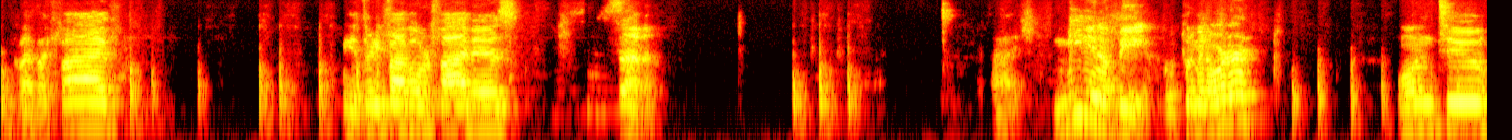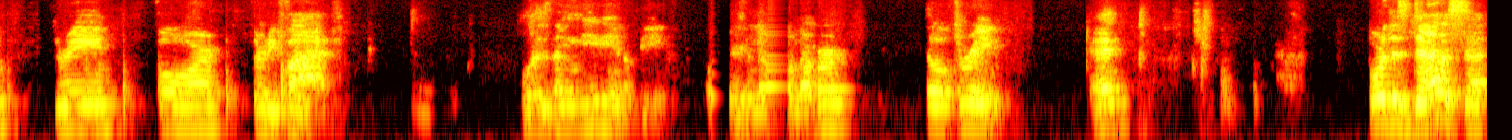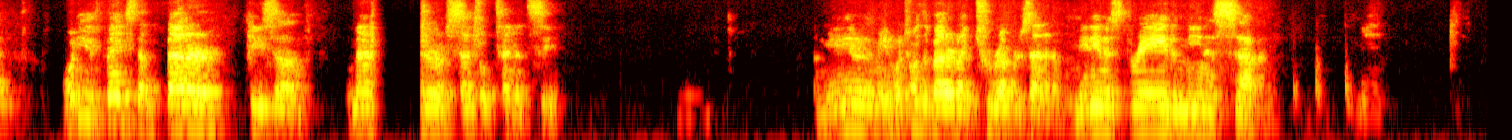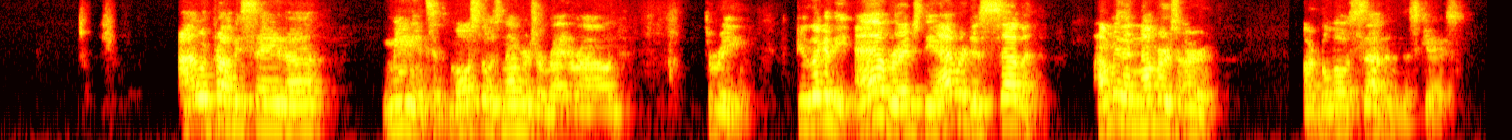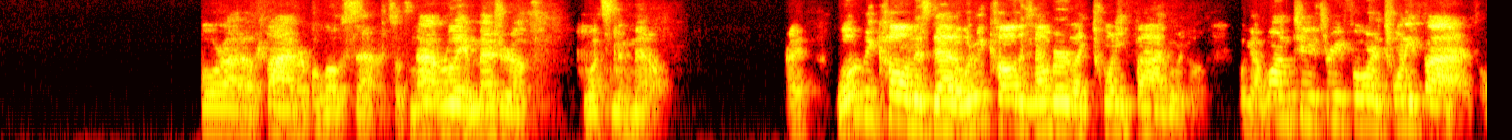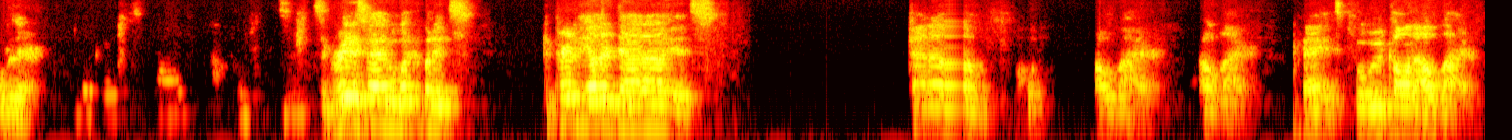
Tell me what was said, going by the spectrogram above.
Divide by five. I get thirty-five over five is seven. All right, median of B. I'm gonna put them in order. One, two, three, four, thirty-five. What is the median of B? Here's the middle number. Still three. Okay. For this data set, what do you think is the better piece of measure of central tendency? The median or the mean? Which one's the better, like, true representative? The median is three, the mean is seven. I would probably say the median, since most of those numbers are right around three. If you look at the average, the average is seven. How many of the numbers are are below seven in this case? Four out of five are below seven. So it's not really a measure of what's in the middle. Right? What would we call in this data? What do we call the number like 25? What we go? We got one, two, three, four, and 25 over there. It's the greatest value, but what, but it's compared to the other data, it's kind of outlier, outlier. Okay, it's what we would call an outlier.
